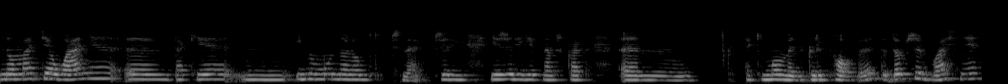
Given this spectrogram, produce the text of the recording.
no, ma działanie ym, takie ym, immunologiczne, czyli jeżeli jest na przykład ym, taki moment grypowy, to dobrze właśnie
